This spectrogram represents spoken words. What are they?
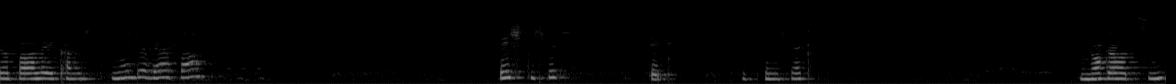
Der Barley kann ich zielen, der Werfer. Wichtig, wichtig. Jetzt bin ich weg. Knockout-Sieg.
